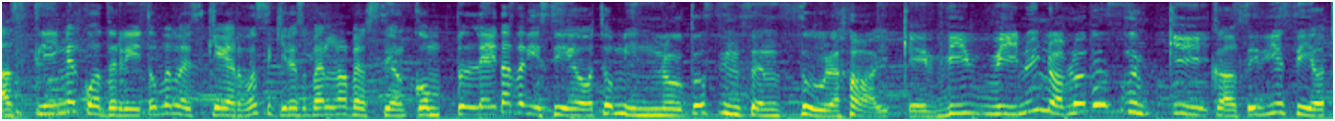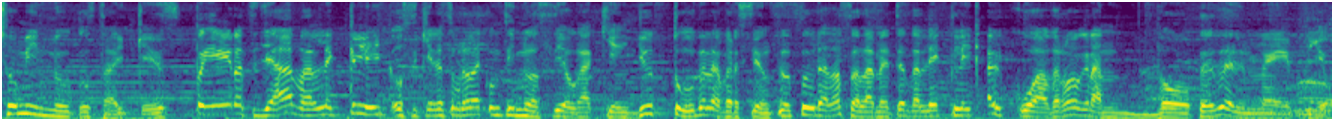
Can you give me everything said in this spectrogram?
Haz clic en el cuadrito de la izquierda si quieres ver la versión completa de 18 minutos sin censura. ¡Ay, qué divino! Y no hablo de Suki. Casi 18 minutos. ¡Ay, qué esperas! Ya, dale clic. O si quieres ver la continuación aquí en YouTube de la versión censurada, solamente dale clic al cuadro grandote del medio.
